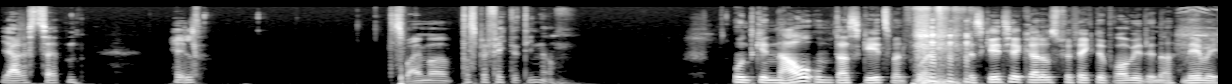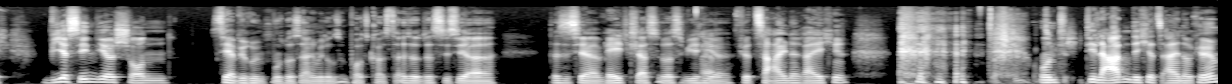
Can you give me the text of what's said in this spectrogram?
Jahreszeiten hält. Das war immer das perfekte Dinner. Und genau um das geht's, mein Freund. es geht hier gerade ums perfekte Promi-Dinner. Nämlich, wir sind ja schon sehr berühmt, muss man sagen, mit unserem Podcast. Also das ist ja, das ist ja Weltklasse, was wir ja. hier für Zahlen erreichen. Und die laden dich jetzt ein, okay?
